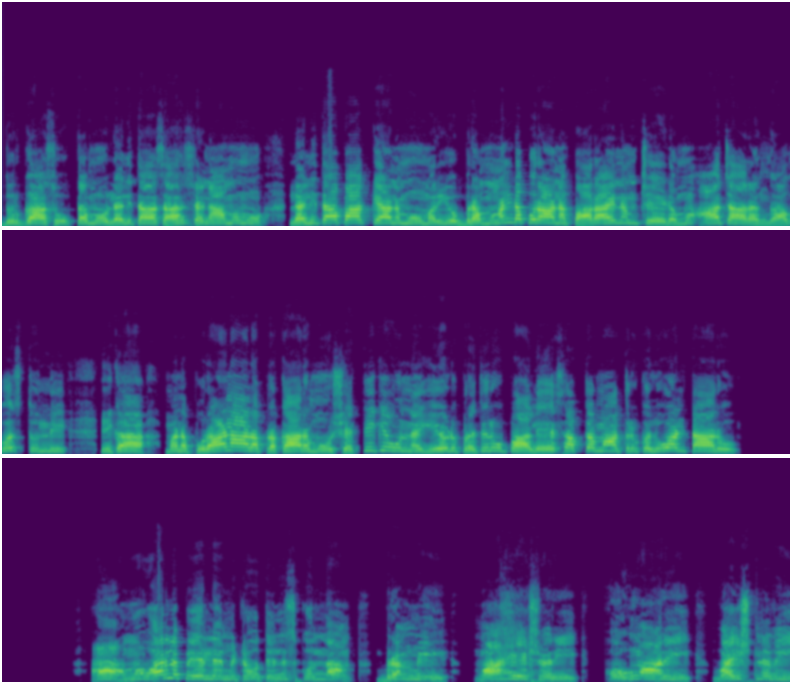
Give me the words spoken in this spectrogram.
దుర్గా సూక్తము, లలితా సహస్రనామము, లలితాపాఖ్యానము మరియు బ్రహ్మాండ పురాణ పారాయణం చేయడము ఆచారంగా వస్తుంది. ఇక మన పురాణాల ప్రకారము శక్తికి ఉన్న ఏడు ప్రతిరూపాలే సప్తమాతృకలు అంటారు. ఆ అమ్మవార్ల పేర్లేమిటో తెలుసుకుందాం. బ్రహ్మి, మాహేశ్వరి, కౌమారి, వైష్ణవి,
